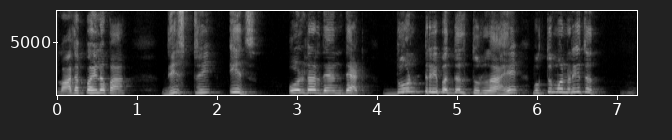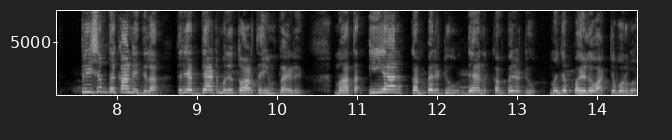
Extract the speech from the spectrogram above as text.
मग आता पहिलं पहा. This tree is older than that दोन ट्रीबद्दल तुलना आहे. मग तू म्हणणार इथं ट्री शब्द का नाही दिला? तर या दॅटमध्ये तो अर्थ इम्प्लाइड आहे. मग आता E R comparative than comparative म्हणजे पहिलं वाक्य बरोबर.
